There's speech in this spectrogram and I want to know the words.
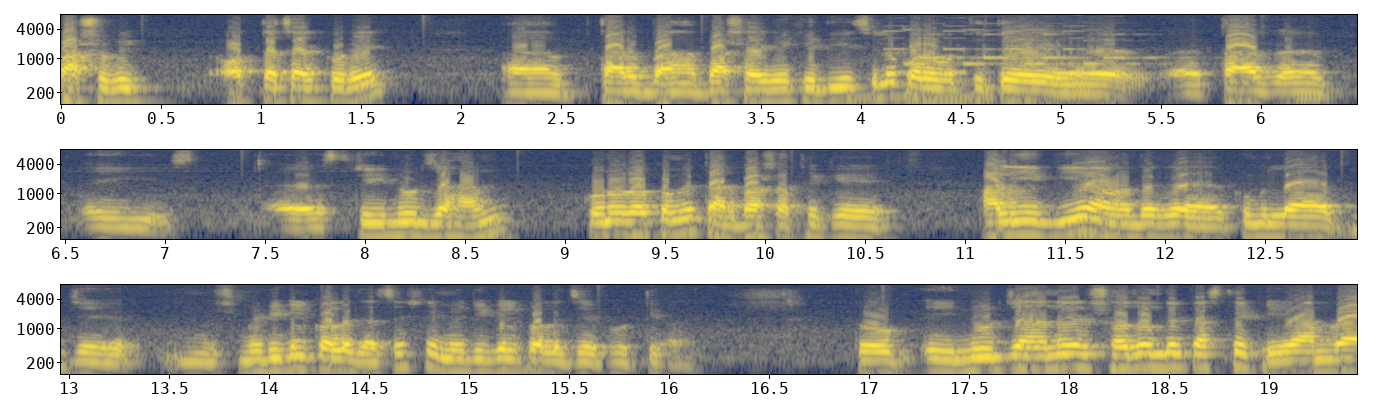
পাশবিক অত্যাচার করে তার বাসায় রেখে দিয়েছিল। পরবর্তীতে তার এই স্ত্রী নূরজাহান কোন রকমে তার বাসা থেকে পালিয়ে গিয়ে আমাদের কুমিল্লা যে মেডিকেল কলেজ আছে, সেই মেডিকেল কলেজে ভর্তি হয়। তো এই নূরজাহানের স্বজনদের কাছ থেকে আমরা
